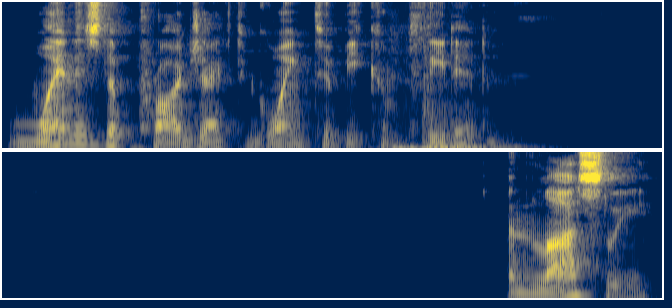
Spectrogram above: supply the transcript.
When is the project going to be completed? And lastly,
